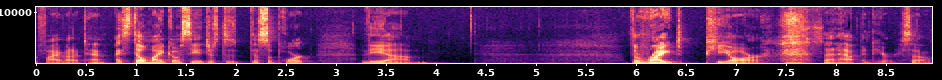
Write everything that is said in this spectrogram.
five out of ten, I still might go see it just to, to support the um the right PR that happened here. So,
